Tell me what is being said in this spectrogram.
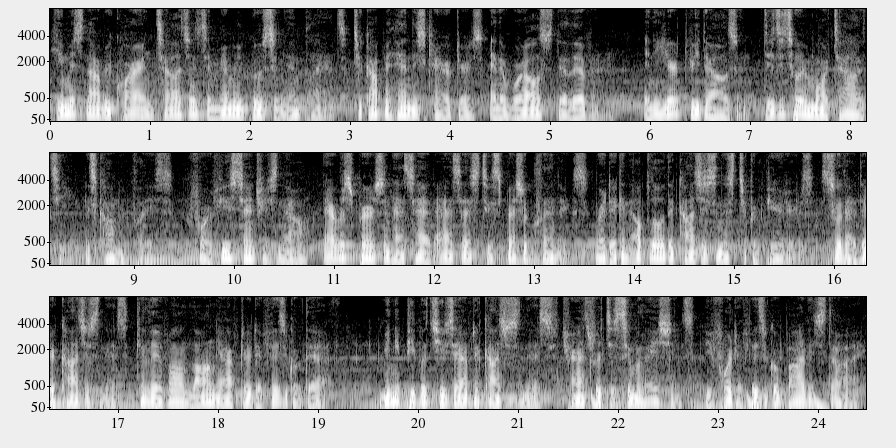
Humans now require intelligence and memory boosting implants to comprehend these characters and the worlds they live in. In the year 3000, digital immortality is commonplace. For a few centuries now, the average person has had access to special clinics where they can upload their consciousness to computers so that their consciousness can live on long after their physical death. Many people choose to have their consciousness transferred to simulations before their physical bodies die,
